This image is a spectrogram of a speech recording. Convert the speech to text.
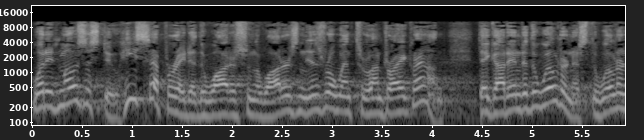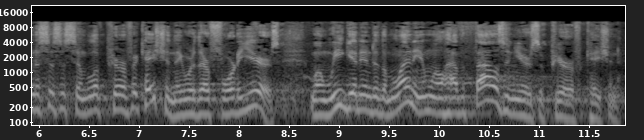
What did Moses do? He separated the waters from the waters, and Israel went through on dry ground. They got into the wilderness. The wilderness is a symbol of purification. They were there 40 years. When we get into the millennium, we'll have a thousand years of purification.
